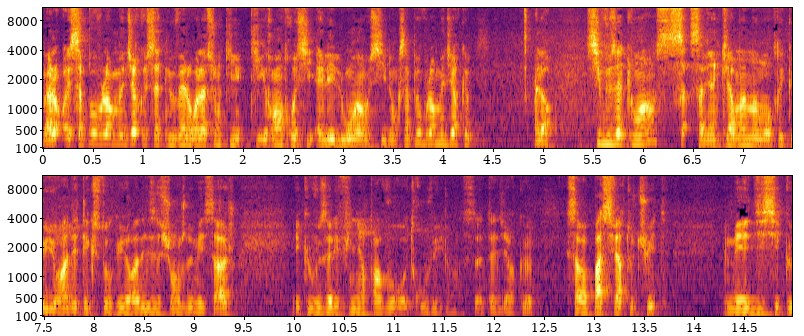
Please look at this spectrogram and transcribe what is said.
alors, et ça peut vouloir me dire que cette nouvelle relation qui, qui rentre aussi, elle est loin aussi. Donc, ça peut vouloir me dire que. Alors, si vous êtes loin, ça, vient clairement me montrer qu'il y aura des textos, qu'il y aura des échanges de messages et que vous allez finir par vous retrouver. Hein. C'est-à-dire que ça ne va pas se faire tout de suite, Mais d'ici que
